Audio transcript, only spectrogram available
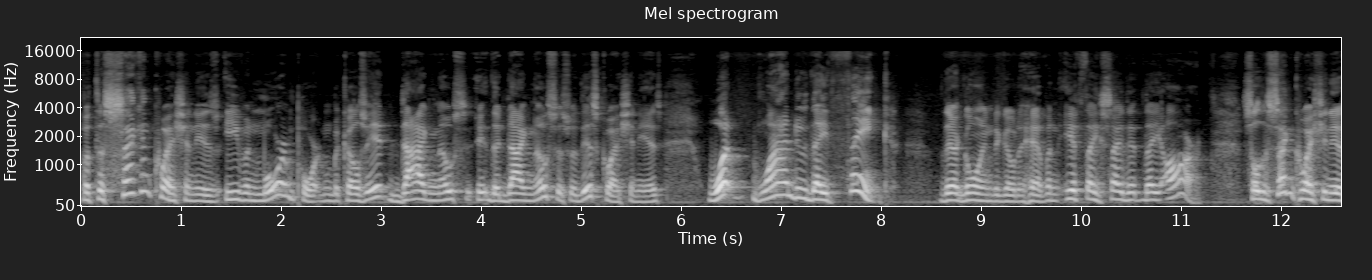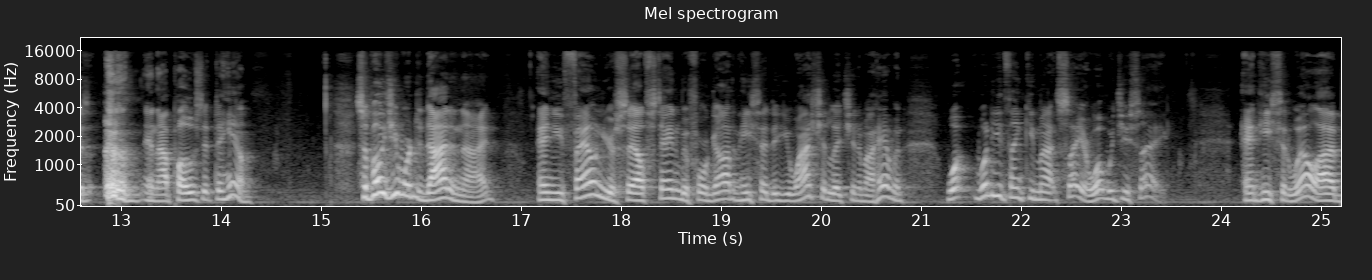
But the second question is even more important because it diagnoses, the diagnosis of this question is, what, why do they think they're going to go to heaven if they say that they are? So the second question is, and I posed it to him. Suppose you were to die tonight and you found yourself standing before God and He said to you, I should let you into my heaven. What, what do you think you might say or what would you say? And he said, Well, I,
